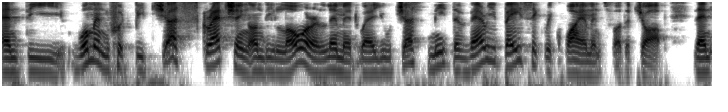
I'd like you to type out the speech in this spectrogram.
and the woman would be just scratching on the lower limit where you just meet the very basic requirements for the job, then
